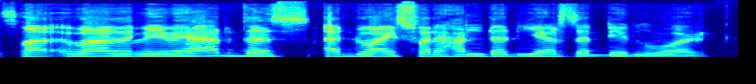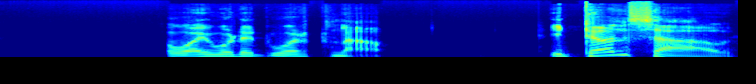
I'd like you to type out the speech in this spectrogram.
so, well, we've had this advice for a hundred years that didn't work. Why would it work now? It turns out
